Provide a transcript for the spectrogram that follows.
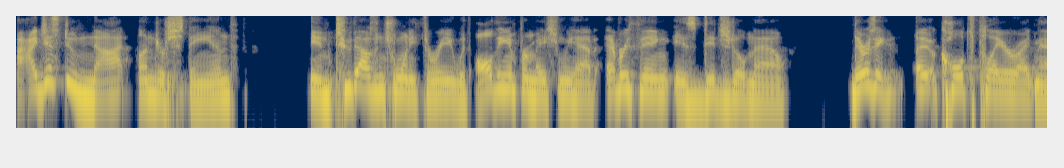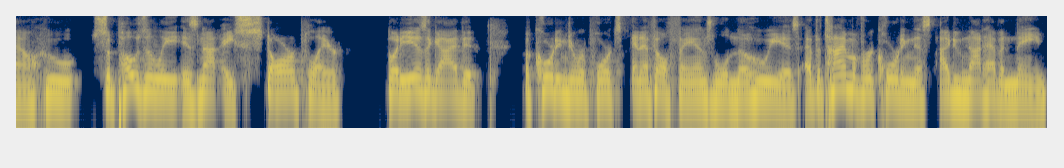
I just do not understand in 2023 with all the information we have, everything is digital now there is a, a Colts player right now who supposedly is not a star player, but he is a guy that, according to reports, NFL fans will know who he is. At the time of recording this, I do not have a name.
